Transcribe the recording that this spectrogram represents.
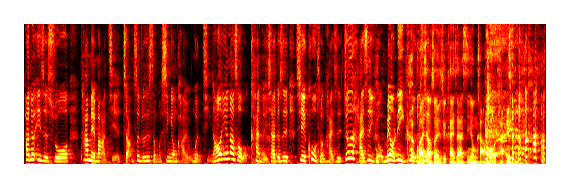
他就一直说他没办法结账，是不是什么信用卡有问题？然后因为那时候我看了一下，就是其实库存还是就是还是有没有立刻、就是，我还想说你去看一下信用卡后台，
